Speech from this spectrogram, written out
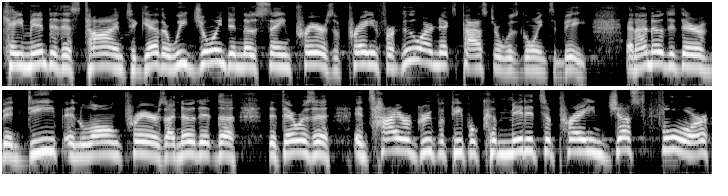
came into this time together, we joined in those same prayers of praying for who our next pastor was going to be. And I know that there have been deep and long prayers. I know that, the, that there was an entire group of people committed to praying just for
